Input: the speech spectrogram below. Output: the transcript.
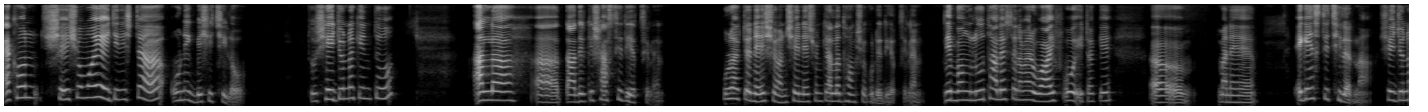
এখন সেই সময়ে এই জিনিসটা অনেক বেশি ছিল। তো সেই জন্য কিন্তু আল্লাহ তাদেরকে শাস্তি দিয়েছিলেন। পুরো একটা নেশন, সেই নেশনকে আল্লাহ ধ্বংস করে দিয়েছিলেন। এবং লুথ আলাইহিসসালামের ওয়াইফও এটাকে মানে এগেইনস্ট এ ছিলেন না। সেই জন্য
